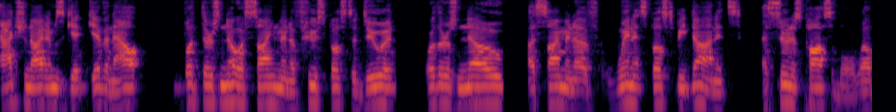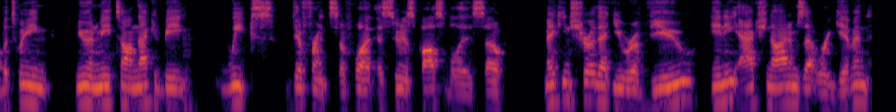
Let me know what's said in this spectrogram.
action items get given out, but there's no assignment of who's supposed to do it, or there's no assignment of when it's supposed to be done. It's as soon as possible. Well, between you and me, Tom, that could be weeks difference of what as soon as possible is. So making sure that you review any action items that were given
